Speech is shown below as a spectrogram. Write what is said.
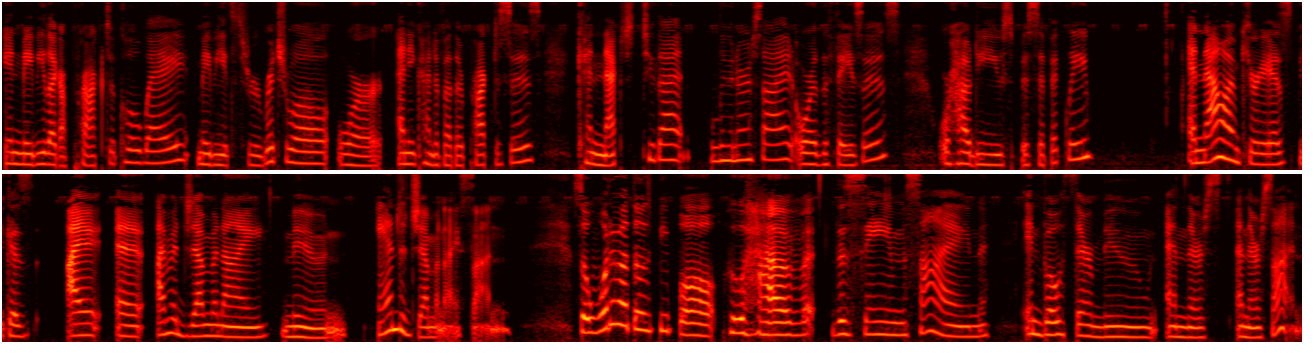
in maybe like a practical way, maybe it's through ritual or any kind of other practices, connect to that lunar side or the phases, or how do you specifically? And now I'm curious because I uh, I'm a Gemini moon and a Gemini sun. So, what about those people who have the same sign in both their moon and their and their sun?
